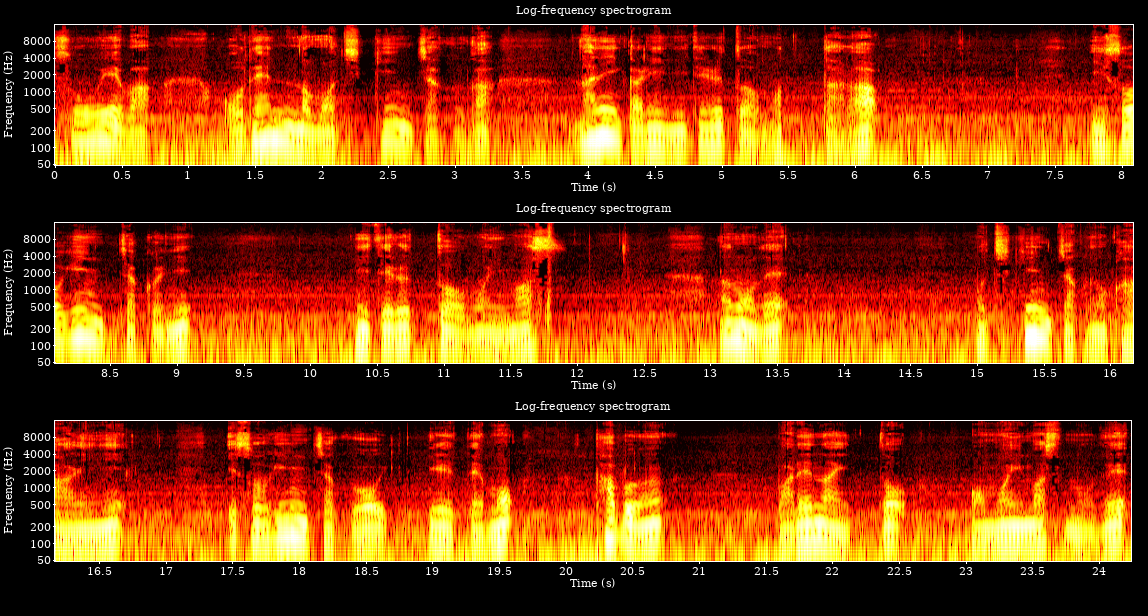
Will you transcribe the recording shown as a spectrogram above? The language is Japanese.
そういえば、おでんの餅巾着が何かに似てると思ったら、イソギンチャクに似てると思います。なので、餅巾着の代わりにイソギンチャクを入れても多分バレないと思いますので、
